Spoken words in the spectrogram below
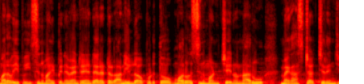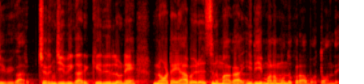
మరోవైపు ఈ సినిమా అయిపోయిన వెంటనే డైరెక్టర్ అనిల్ రాపుడితో మరో సినిమాను చేయనున్నారు మెగాస్టార్ చిరంజీవి గారు. చిరంజీవి గారి కెరీర్లోనే నూట యాభై సినిమాగా ఇది మన ముందుకు రాబోతోంది.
